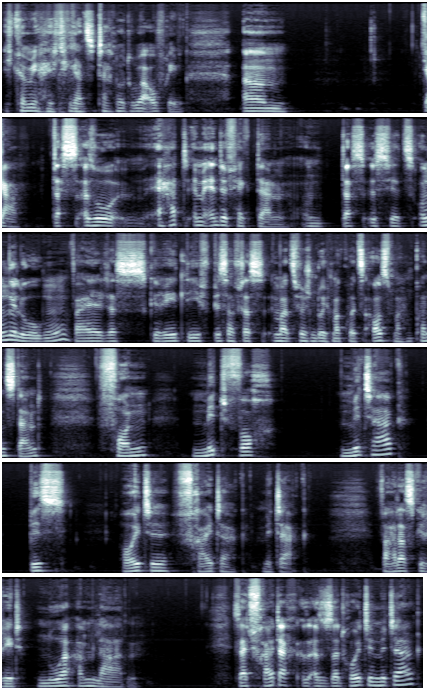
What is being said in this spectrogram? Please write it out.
ich kann mich eigentlich den ganzen Tag nur drüber aufregen. Ähm, ja, das, also, er hat im Endeffekt dann, und das ist jetzt ungelogen, weil das Gerät lief bis auf das immer zwischendurch mal kurz ausmachen, konstant, von Mittwoch Mittag bis heute Freitag Mittag war das Gerät nur am Laden. Seit Freitag, also seit heute Mittag,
